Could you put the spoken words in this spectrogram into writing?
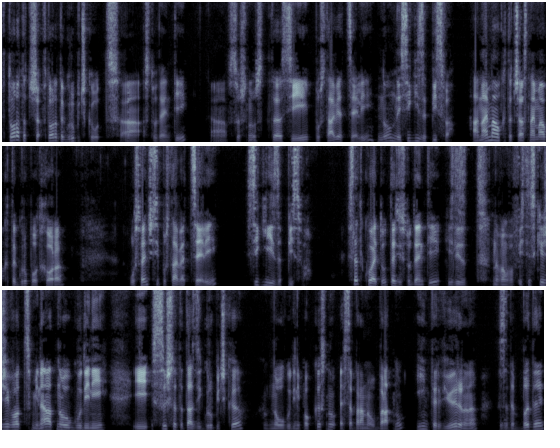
Втората, втората групичка от а, студенти а, всъщност а, си поставя цели, но не си ги записва. А най-малката част, най-малката група от хора, освен че си поставят цели, си ги и записва. След което тези студенти излизат навън в истинския живот, минават много години и същата тази групичка, много години по-късно, е събрана обратно и интервюирана, за да бъде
